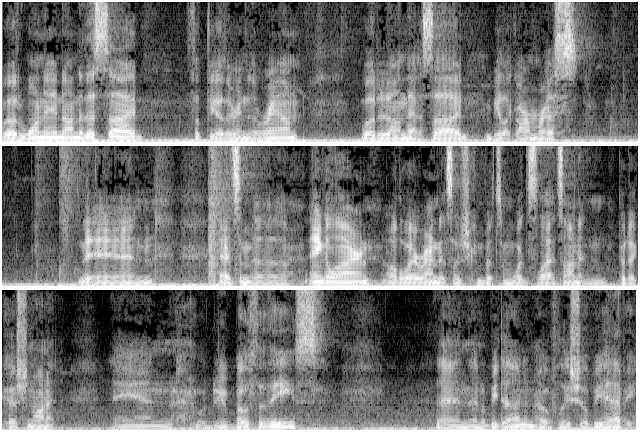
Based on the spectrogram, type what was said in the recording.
Weld one end onto this side, flip the other end around, weld it on that side, be like armrests. Then add some uh, angle iron all the way around it so she can put some wood slats on it and put a cushion on it. And we'll do both of these then it'll be done and hopefully she'll be happy.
